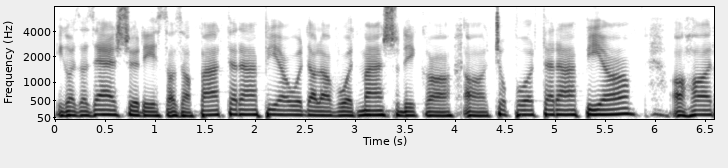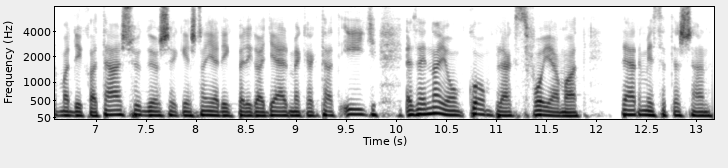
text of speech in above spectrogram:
igaz, az első rész az a párterápia oldala volt, második a, a csoportterápia, terápia, a harmadik a társfüggőség, és negyedik pedig a gyermekek. Tehát így ez egy nagyon komplex folyamat. Természetesen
